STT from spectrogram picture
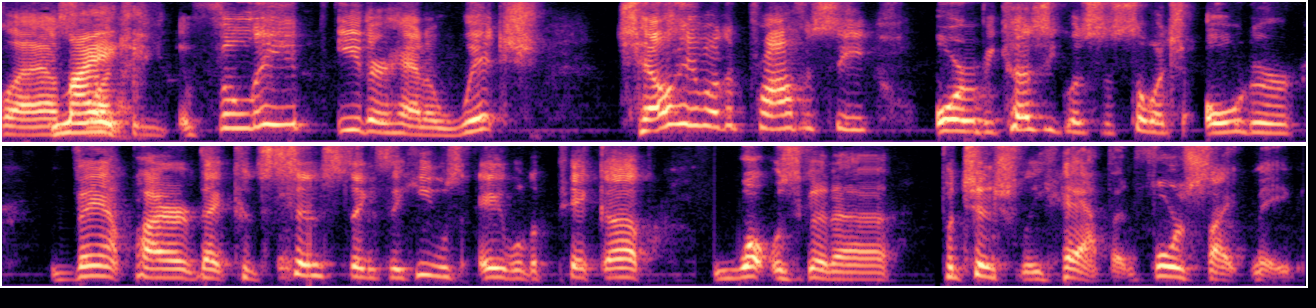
like watching. Philippe either had a witch tell him of the prophecy, or because he was so much older vampire that could sense things that he was able to pick up what was going to potentially happen. Foresight, maybe.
